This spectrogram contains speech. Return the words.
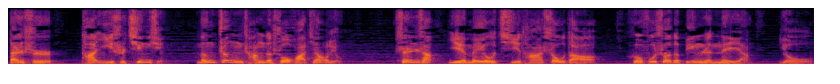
但是他意识清醒，能正常的说话交流，身上也没有其他受到核辐射的病人那样有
